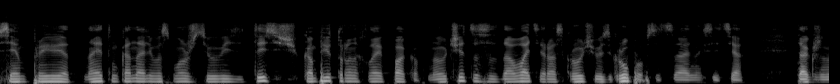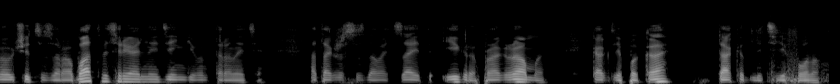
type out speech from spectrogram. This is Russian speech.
Всем привет! На этом канале вы сможете увидеть тысячу компьютерных лайфхаков, научиться создавать и раскручивать группы в социальных сетях, также научиться зарабатывать реальные деньги в интернете, а также создавать сайты, игры, программы как для ПК, так и для телефонов.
